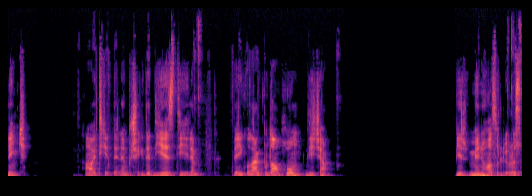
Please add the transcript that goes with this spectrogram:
link. A etiketlerine bu şekilde diyez diyelim. Ve ilk olarak burada home diyeceğim. Bir menü hazırlıyoruz.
